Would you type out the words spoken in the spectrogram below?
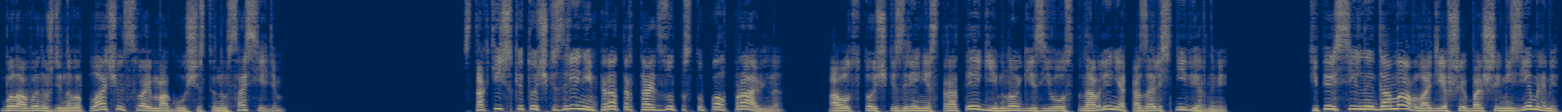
была вынуждена выплачивать своим могущественным соседям. С тактической точки зрения император Тайцзу поступал правильно, а вот с точки зрения стратегии многие из его установлений оказались неверными. Теперь сильные дома, владевшие большими землями,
